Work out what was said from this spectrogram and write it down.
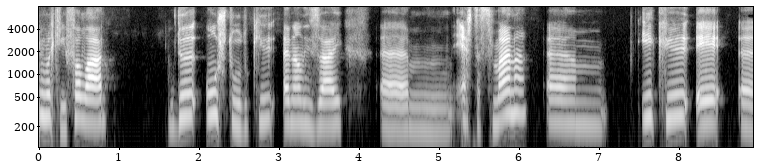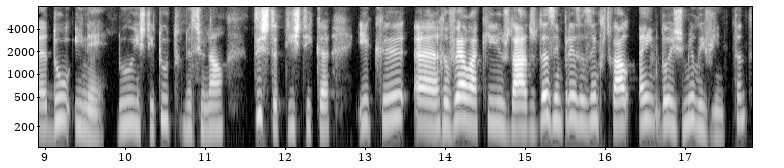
venho aqui falar de um estudo que analisei um, esta semana um, e que é uh, do INE, do Instituto Nacional de Estatística, e que uh, revela aqui os dados das empresas em Portugal em 2020. Portanto,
